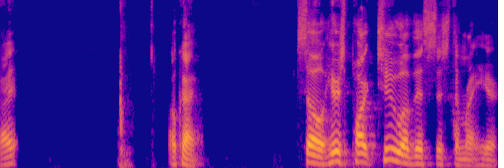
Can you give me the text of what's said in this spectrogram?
Right. Okay. So here's part two of this system right here.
